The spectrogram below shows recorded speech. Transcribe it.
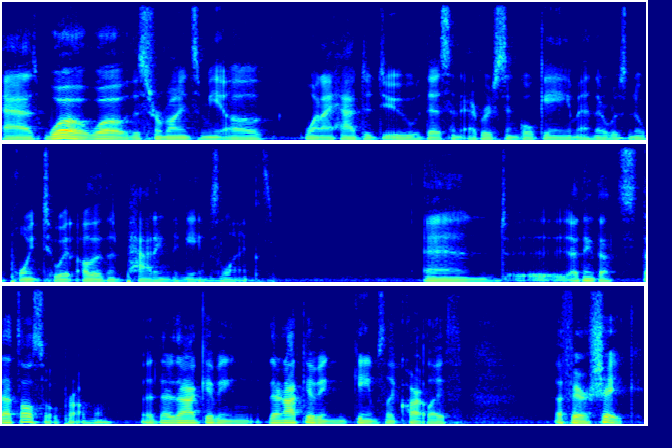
as whoa whoa this reminds me of when i had to do this in every single game and there was no point to it other than padding the game's length and uh, i think that's that's also a problem they're not giving they're not giving games like cart life a fair shake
